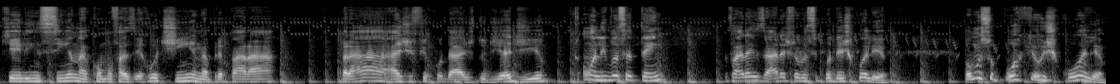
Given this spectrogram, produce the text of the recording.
que ele ensina como fazer rotina, preparar para as dificuldades do dia a dia. Então ali você tem várias áreas para você poder escolher. Vamos supor que eu escolha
